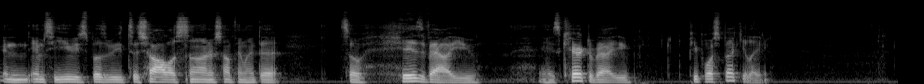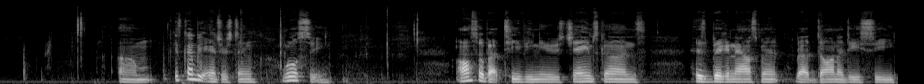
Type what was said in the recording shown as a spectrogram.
in MCU he's supposed to be T'Challa's son or something like that. So his value, his character value, people are speculating. Um, it's gonna be interesting. We'll see. Also about TV news, James Gunn's his big announcement about Dawn of DC.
